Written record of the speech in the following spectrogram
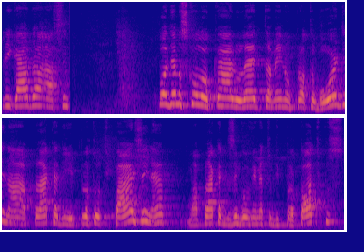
ligada a... Podemos colocar o LED também no protoboard, na placa de prototipagem, né, uma placa de desenvolvimento de protótipos.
